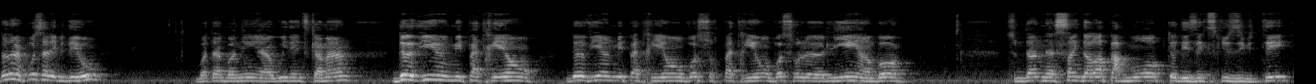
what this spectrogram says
Donne un pouce à la vidéo. Va t'abonner à Weed Command. Deviens un de mes Patreons deviens un de mes Patreons, va sur Patreon, va sur le lien en bas. Tu me donnes 5$ par mois, tu as des exclusivités,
